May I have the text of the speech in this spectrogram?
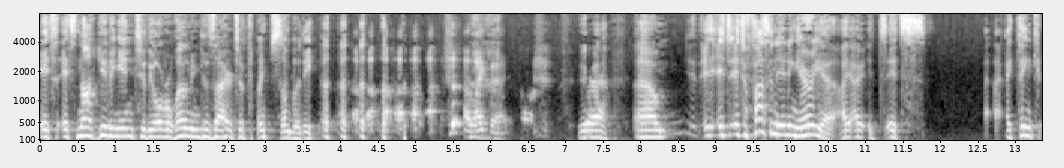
it's it's not giving in to the overwhelming desire to punch somebody. I like that. Yeah, um, it, it's it's a fascinating area. I, I it's it's I think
